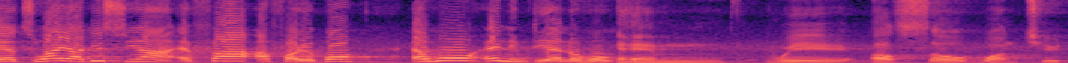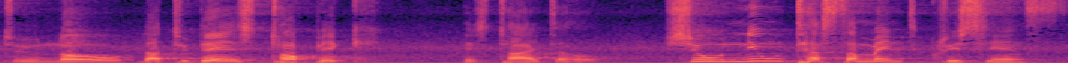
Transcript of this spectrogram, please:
yɛtoa yɛ adesua a ɛfa afɔrebɔ ɛho animdeɛ no ho And we also want you to know that today's topic is titled Should New Testament Christians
